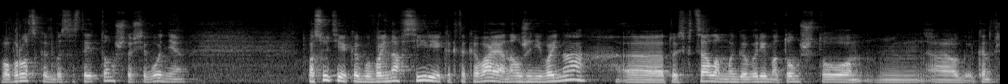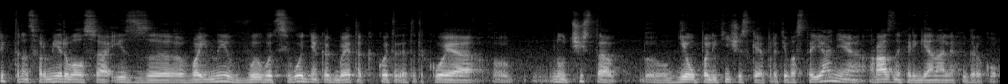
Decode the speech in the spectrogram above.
Вопрос как бы состоит в том, что сегодня по сути, как бы война в Сирии как таковая, она уже не война. Э, то есть в целом мы говорим о том, что э, конфликт трансформировался из э, войны в вот сегодня как бы это какое-то это такое ну чисто геополитическое противостояние разных региональных игроков.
